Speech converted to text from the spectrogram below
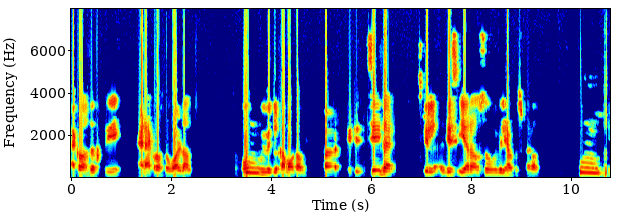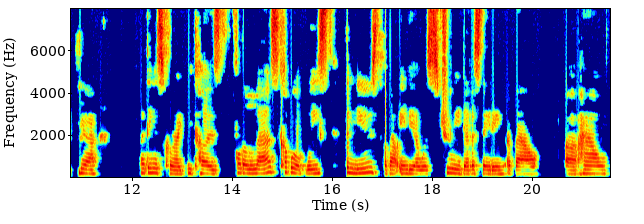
across the country and across the world also. Hope mm. we will come out of, but it is seems that still this year also we will have to struggle. Mm. Yeah, I think it's correct because for the last couple of weeks, the news about India was truly devastating about uh, how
